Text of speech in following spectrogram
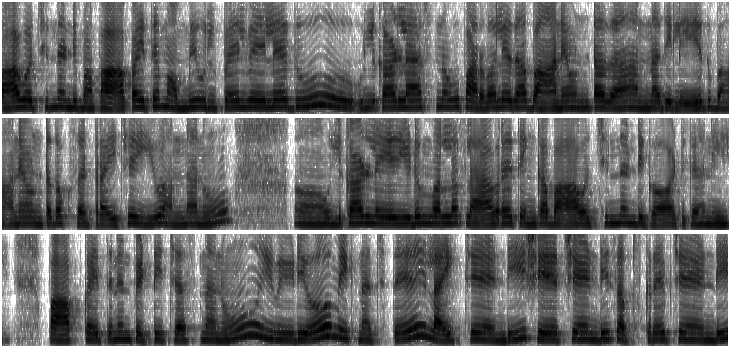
బాగా వచ్చిందండి మా పాప అయితే "మమ్మీ ఉల్లిపాయలు వేయలేదు, ఉల్లికాడలు వేస్తున్నావు పర్వాలేదా? బాగానే ఉంటుందా అన్నది. "లేదు బాగానే ఉంటుంది ఒకసారి ట్రై చెయ్యు" అన్నాను. ఉల్లికాడలు వేయడం వల్ల ఫ్లేవర్ అయితే ఇంకా బాగా వచ్చిందండి ఘాట్ కానీ పాపకైతే నేను పెట్టి ఇచ్చేస్తున్నాను. ఈ వీడియో మీకు నచ్చితే లైక్ చేయండి, షేర్ చేయండి, సబ్స్క్రైబ్ చేయండి.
